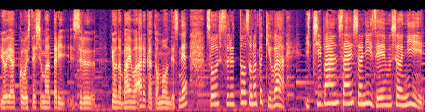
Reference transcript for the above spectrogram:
う予約をしてしまったりするような場合もあるかと思うんですね。そうするとその時は一番最初に税務署に、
